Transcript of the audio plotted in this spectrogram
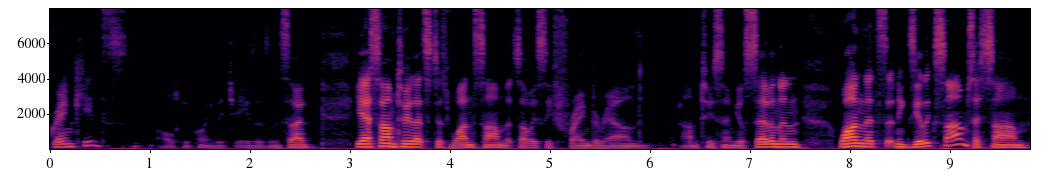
grandkids, ultimately pointing to Jesus. And so, yeah, Psalm 2, that's just one psalm that's obviously framed around um, 2 Samuel 7, and one that's an exilic psalm, so Psalm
